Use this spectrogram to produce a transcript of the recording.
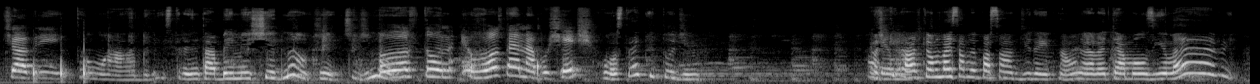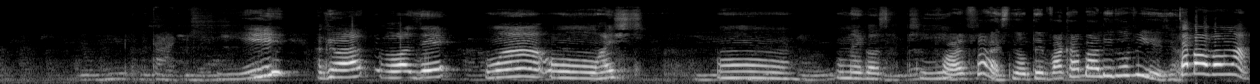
Deixa eu abrir. Então abre. Esse trem tá bem mexido, não, gente. De novo. rosto, o rosto é na bochecha? O rosto é aqui tudinho. Acho que, acho que ela não vai saber passar direito, não. Ela vai ter a mãozinha leve. Tá aqui. Agora eu vou fazer uma, um, um, um negócio aqui. Vai, faz. Senão o tempo vai acabar ali do vídeo. Tá bom, vamos lá.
